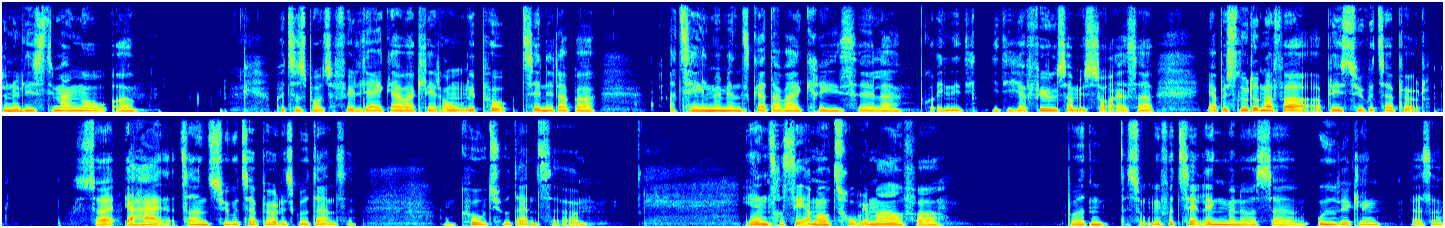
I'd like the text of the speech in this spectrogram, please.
journalist i mange år, og på et tidspunkt så følte jeg ikke, at jeg var klædt ordentligt på til netop at, at tale med mennesker, der var i krise, eller gå ind i de, i de her følsomme historier. Så jeg besluttede mig for at blive psykoterapeut. Så jeg har taget en psykoterapeutisk uddannelse, en coachuddannelse, og jeg interesserer mig utrolig meget for både den personlige fortælling, men også udvikling. Altså,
